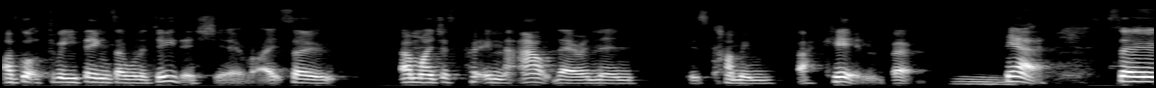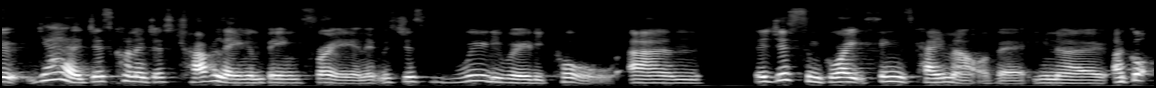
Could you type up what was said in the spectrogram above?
I've got three things I want to do this year, right? So am I just putting that out there and then it's coming back in? But mm. yeah, so yeah just kind of just traveling and being free and it was just really really cool. And there's just some great things came out of it you know. I got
